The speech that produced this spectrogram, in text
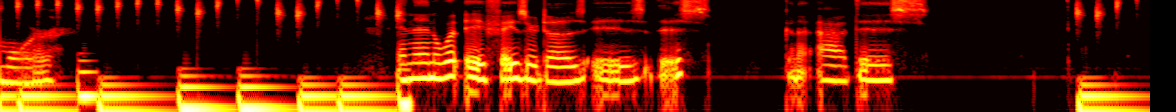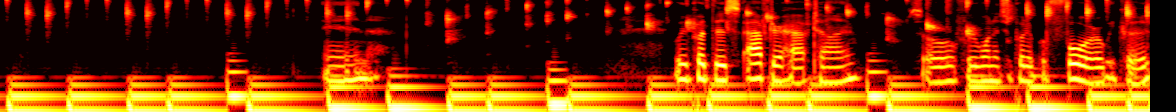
more. And then what a phaser does is this. I'm gonna add this. And we put this after halftime. So if we wanted to put it before, we could.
